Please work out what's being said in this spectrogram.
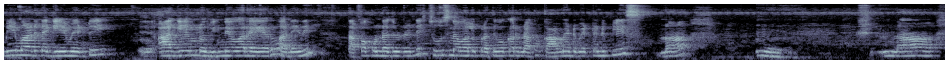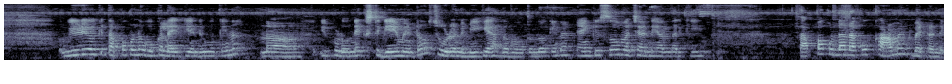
మేము ఆడిన గేమ్ ఏంటి? ఆ గేమ్లో విన్ అయ్యారు అనేది తప్పకుండా చూడండి. చూసిన వాళ్ళు ప్రతి ఒక్కరు నాకు కామెంట్ పెట్టండి. ప్లీజ్ నా నా వీడియోకి తప్పకుండా ఒక లైక్ చేయండి ఓకేనా? నా ఇప్పుడు నెక్స్ట్ గేమ్ ఏంటో చూడండి మీకే అర్థమవుతుంది ఓకేనా? థ్యాంక్ యూ సో మచ్ అండి అందరికీ. తప్పకుండా నాకు కామెంట్ పెట్టండి.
